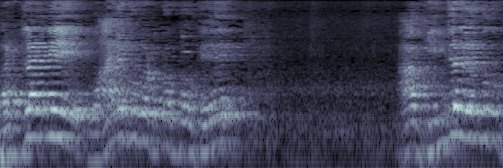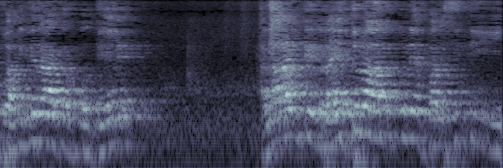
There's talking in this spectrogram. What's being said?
వడ్లన్నీ వానకు కొట్టుకోకపోతే ఆ గింజలు ఎందుకు పనికి రాకపోతే అలాంటి రైతులు ఆదుకునే పరిస్థితి ఈ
